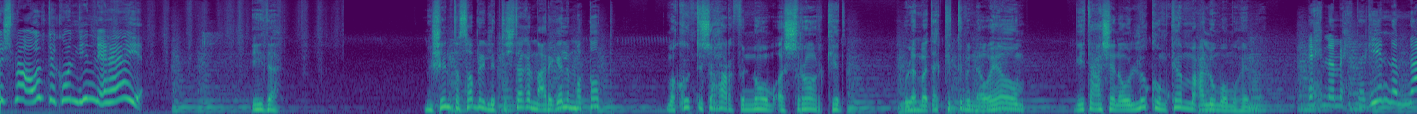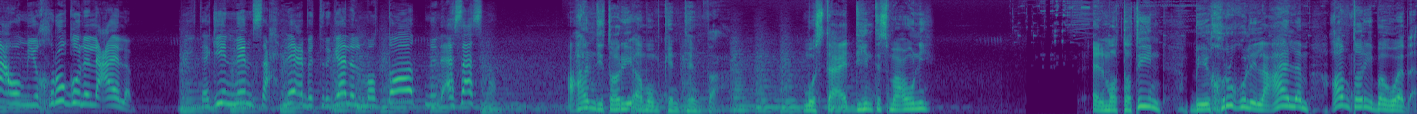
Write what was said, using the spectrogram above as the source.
مش معقول تكون دي النهاية إيه ده؟ مش أنت صبري اللي بتشتغل مع رجال المطاط؟ ما كنتش أعرف إنهم أشرار كده ولما اتأكدت من نواياهم جيت عشان أقول لكم كم معلومة مهمة. إحنا محتاجين نمنعهم يخرجوا للعالم. محتاجين نمسح لعبة رجال المطاط من أساسها. عندي طريقة ممكن تنفع. مستعدين تسمعوني؟ المطاطين بيخرجوا للعالم عن طريق بوابة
